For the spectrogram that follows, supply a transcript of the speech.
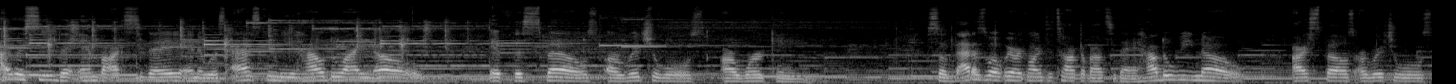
I received an inbox today, and it was asking me, How do I know if the spells or rituals are working? So, that is what we are going to talk about today. How do we know our spells or rituals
